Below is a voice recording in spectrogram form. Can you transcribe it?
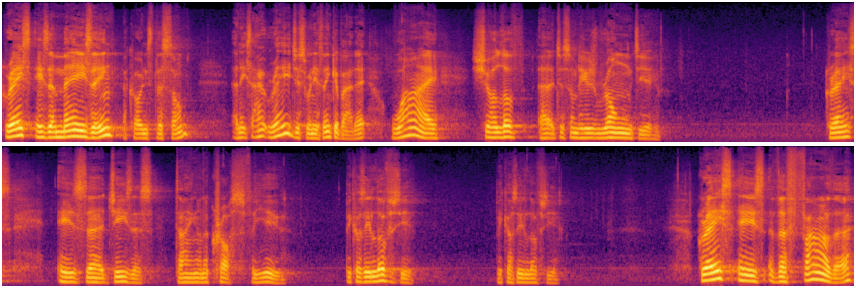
Grace is amazing, according to the song, and it's outrageous when you think about it. Why show love uh, to somebody who's wronged you? Grace is uh, Jesus dying on a cross for you because he loves you because he loves you. Grace is the father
